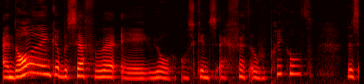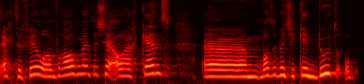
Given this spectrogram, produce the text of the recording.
En dan in één beseffen we, joh, ons kind is echt vet overprikkeld. Het is echt te veel. En vooral op het moment dat je al herkent um, wat het met je kind doet op,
